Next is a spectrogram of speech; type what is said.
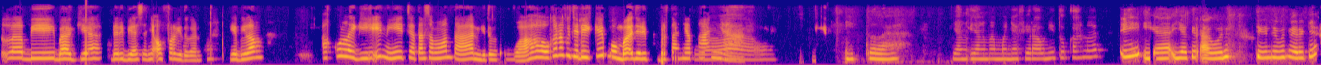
lebih bahagia dari biasanya over gitu kan? Dia bilang, aku lagi ini chatan sama mantan gitu. Wow, kan aku jadi kepo Mbak, jadi bertanya-tanya. Wow. itulah Yang yang namanya Firaun itu kah, Nat? Ih, iya, iya Fir'aun. Jangan sebut mereknya.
